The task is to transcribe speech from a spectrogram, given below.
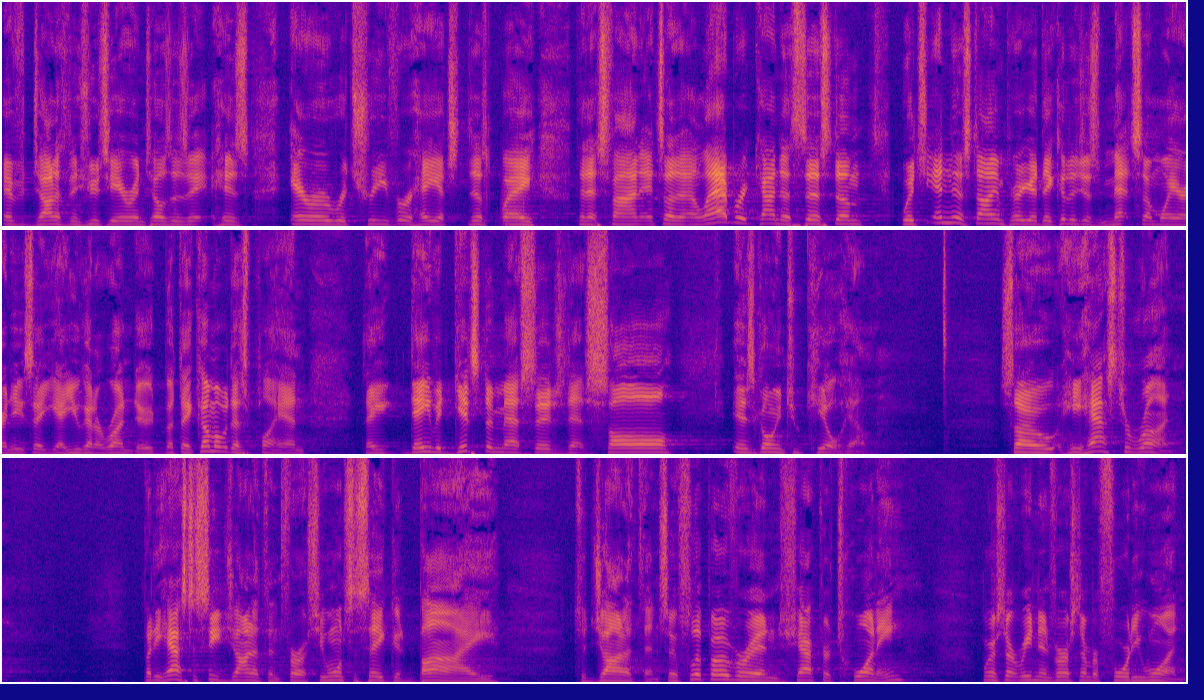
if Jonathan shoots the arrow and tells his, his arrow retriever, hey, it's this way, then it's fine. It's an elaborate kind of system, which in this time period, they could have just met somewhere and he said, yeah, you got to run, dude. But they come up with this plan. They, David gets the message that Saul is going to kill him. So he has to run. But he has to see Jonathan first. He wants to say goodbye to Jonathan. So flip over in chapter 20. We're going to start reading in verse number 41.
